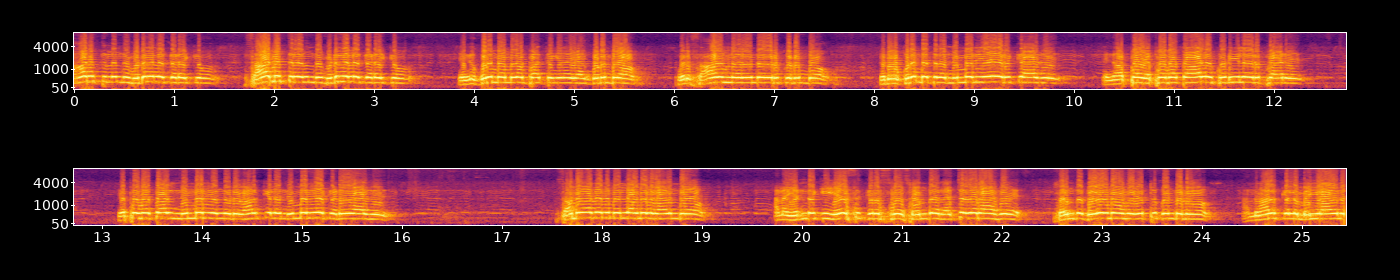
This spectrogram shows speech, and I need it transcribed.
பாவத்திலிருந்து விடுதலை கிடைக்கும். சாபத்திலிருந்து விடுதலை கிடைக்கும். எங்க குடும்பம் எல்லாம் பாத்தீங்கன்னா என் குடும்பம் ஒரு சாபம் நிறைந்த ஒரு குடும்பம். என்னோட குடும்பத்துல நிம்மதியே இருக்காது. எங்க அப்பா எப்ப பார்த்தாலும் குடியில இருப்பாரு. எப்ப பார்த்தாலும் நிம்மதி எங்களுடைய வாழ்க்கையில நிம்மதியே கிடையாது. சமாதானம் இல்லாமல் வாழ்ந்தோம். ஆனா என்றைக்கு இயேசு கிறிஸ்துவ சொந்த ரச்சகராக சொந்த தெய்வமாக ஏற்றுக்கொண்டனோ அந்த நாட்களில் மெய்யான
